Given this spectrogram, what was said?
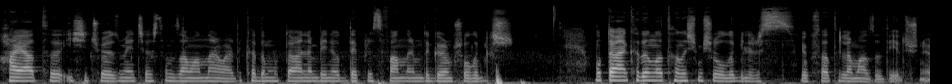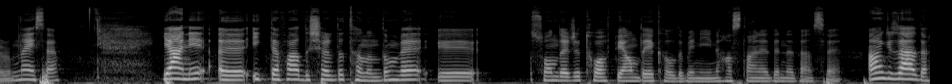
hayatı, işi çözmeye çalıştığım zamanlar vardı. Kadın muhtemelen beni o depresif anlarımda görmüş olabilir. Muhtemelen kadınla tanışmış olabiliriz. Yoksa hatırlamazdı diye düşünüyorum. Neyse. Yani e, ilk defa dışarıda tanındım ve e, son derece tuhaf bir anda yakaladı beni yine hastanede nedense. Ama güzeldi.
